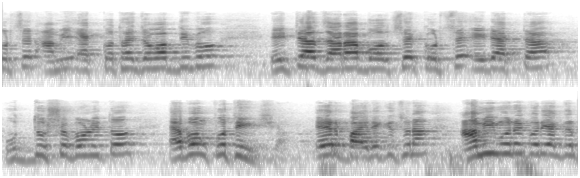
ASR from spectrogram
করছেন, আমি এক কথায় জবাব দিব। এটা যারা বলছে, করছে এটা একটা উদ্দেশ্য প্রণীত এবং প্রতিহিংসা। এর বাইরে কিছু না। আমি মনে করি একজন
